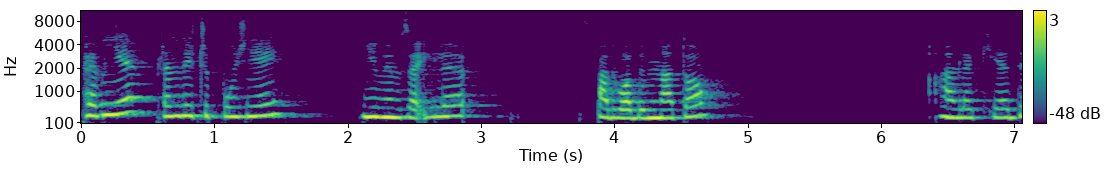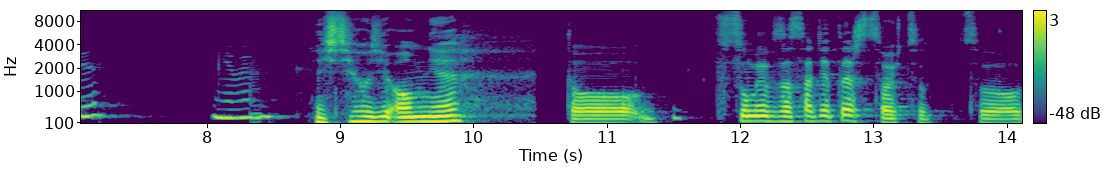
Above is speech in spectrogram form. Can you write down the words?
pewnie prędzej czy później, nie wiem za ile, wpadłabym na to, ale kiedy? Nie wiem. Jeśli chodzi o mnie, to w sumie w zasadzie też coś, co, co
